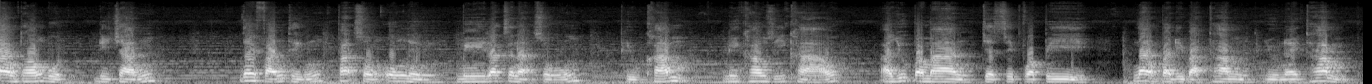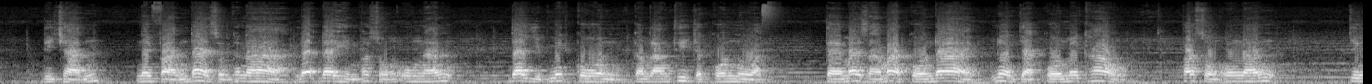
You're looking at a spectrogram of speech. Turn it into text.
ตั้งท้องบุตรดิฉัน ได้ฝันถึงพระสงฆ์องค์หนึ่งมีลักษณะสูง ผิวค้ำ มีเขาสีขาว อายุประมาณ 70 กว่าปี นั่งปฏิบัติธรรมอยู่ในถ้ำดิฉันในฝันได้สนทนาและได้เห็นพระสงฆ์องค์นั้น ได้หยิบเม็ดโกนกำลังที่จะโกนหนวด แต่ไม่สามารถโกนได้เนื่องจากโกนไม่เข้า พระสงฆ์องค์นั้น จึง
